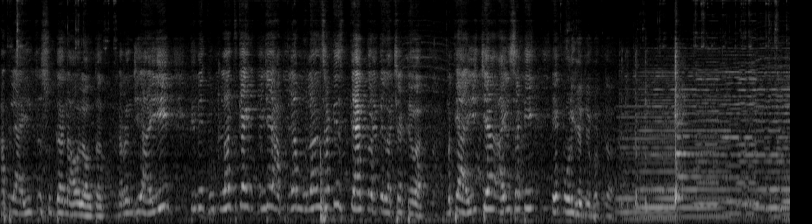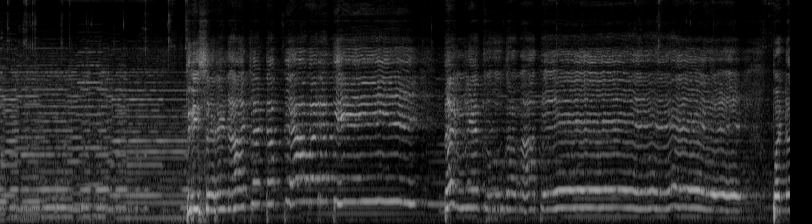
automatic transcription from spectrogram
आपल्या आईचं सुद्धा नाव लावतात. कारण जी आई तिने कुठलाच काही म्हणजे आपल्या मुलांसाठीच त्याग करते लक्षात ठेवा. मग त्या आईच्या आईसाठी एक ओळ घेतोय फक्त. त्रिसरणाच्या पण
